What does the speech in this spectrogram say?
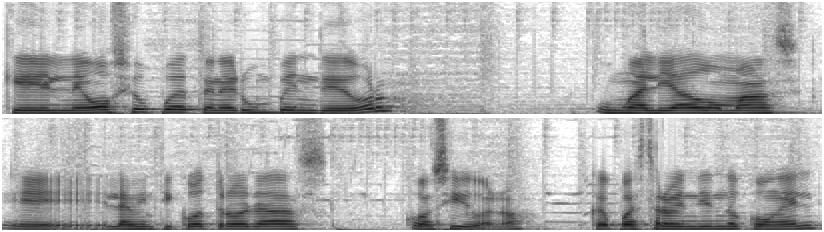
que el negocio pueda tener un vendedor, un aliado más eh, las 24 horas consigo, ¿no? Que pueda estar vendiendo con él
